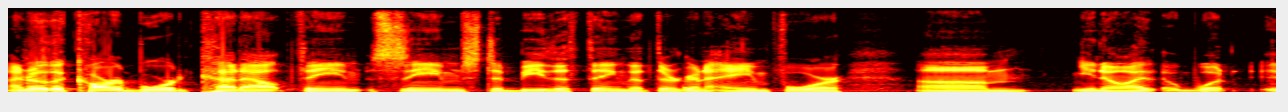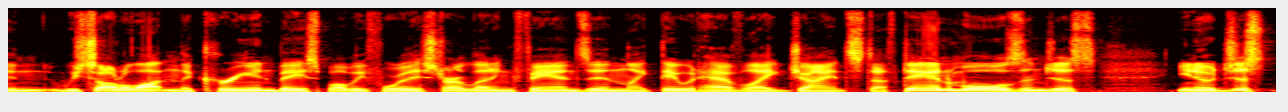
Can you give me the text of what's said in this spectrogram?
I know the cardboard cutout theme seems to be the thing that they're going to aim for. Um, you know, I, what in, we saw it a lot in the Korean baseball before they start letting fans in. Like they would have like giant stuffed animals and just you know just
